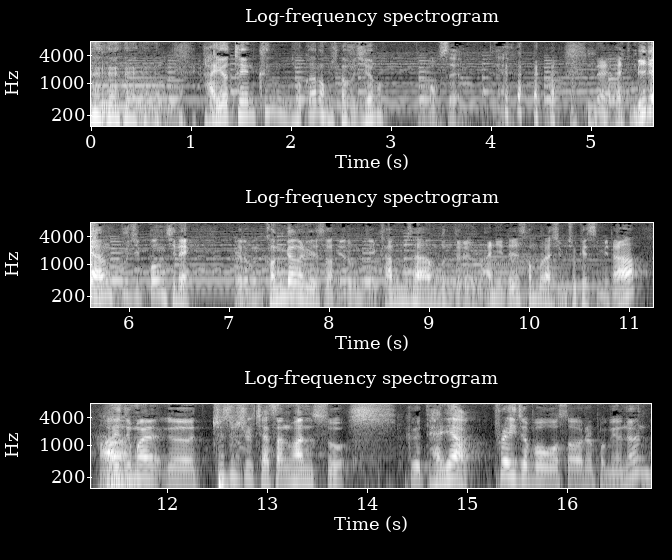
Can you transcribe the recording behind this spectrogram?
다이어트엔 큰 효과는 없나 보죠? 없어요. 네. 네, 하여튼 밀양 꾸지뽕 진액. 여러분 건강을 위해서 여러분께 감사한 분들 많이들 선물하시면 좋겠습니다. 아, 정말 그 최순실 재산 환수 그 대략 프레이저 보고서를 보면은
